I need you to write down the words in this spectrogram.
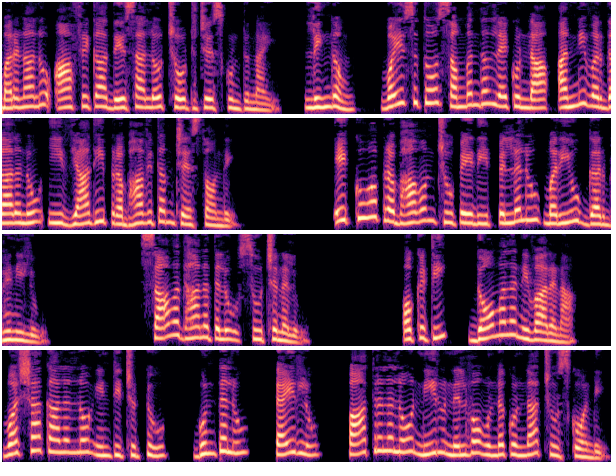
మరణాలు ఆఫ్రికా దేశాల్లో చోటు చేసుకుంటున్నాయి. లింగం వయసుతో సంబంధం లేకుండా అన్ని వర్గాలను ఈ వ్యాధి ప్రభావితం చేస్తోంది. ఎక్కువ ప్రభావం చూపేది పిల్లలు మరియు గర్భిణీలు. సావధానతలు సూచనలు. ఒకటి దోమల నివారణ. వర్షాకాలంలో ఇంటి చుట్టూ గుంటలు టైర్లు పాత్రలలో నీరు నిల్వ ఉండకుండా చూసుకోండి.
